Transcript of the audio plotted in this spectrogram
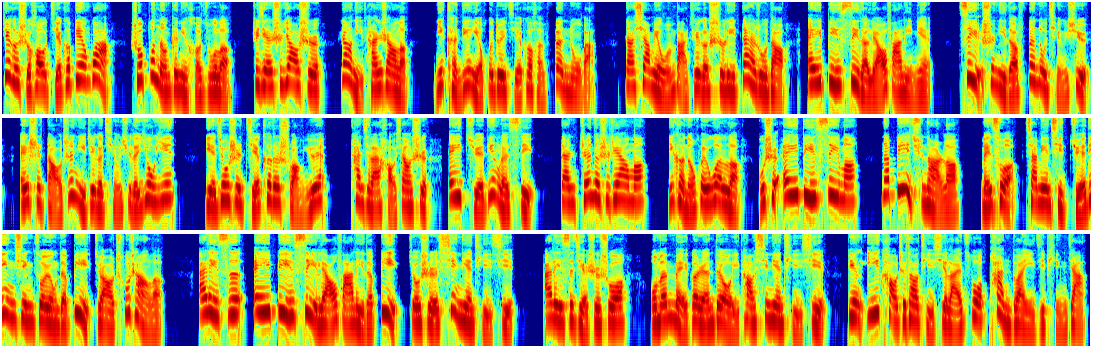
这个时候，杰克变卦，说不能跟你合租了。这件事要是让你摊上了，你肯定也会对杰克很愤怒吧？那下面我们把这个事例带入到 A、B、C 的疗法里面。C 是你的愤怒情绪，A 是导致你这个情绪的诱因，也就是杰克的爽约。看起来好像是 A 决定了 C，但真的是这样吗？你可能会问了，不是 A、B、C 吗？那 B 去哪儿了？没错，下面起决定性作用的 B 就要出场了。爱丽丝 A、B、C 疗法里的 B 就是信念体系。爱丽丝解释说，我们每个人都有一套信念体系，并依靠这套体系来做判断以及评价。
